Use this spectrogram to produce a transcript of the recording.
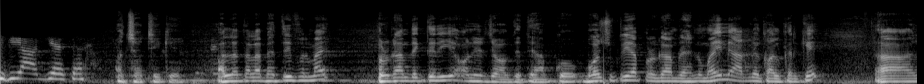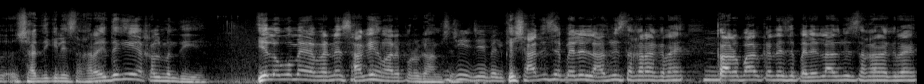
जी आ गया सर। अच्छा ठीक है। अल्लाह ताला बेहतरी फरमाए प्रोग्राम देखते रहिए और ये जवाब देते हैं आपको। बहुत शुक्रिया प्रोग्राम रहनुमाई में आपने कॉल करके। आ, शादी के लिए सहारा देखिए अकलमंदी है? ये लोगों में अवेयरनेस आ गई हमारे प्रोग्राम से। जी जी बिल्कुल। कि शादी से पहले लाजमी सखरा कराएँ कारोबार करने से पहले लाजमी सखरा कराएँ।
